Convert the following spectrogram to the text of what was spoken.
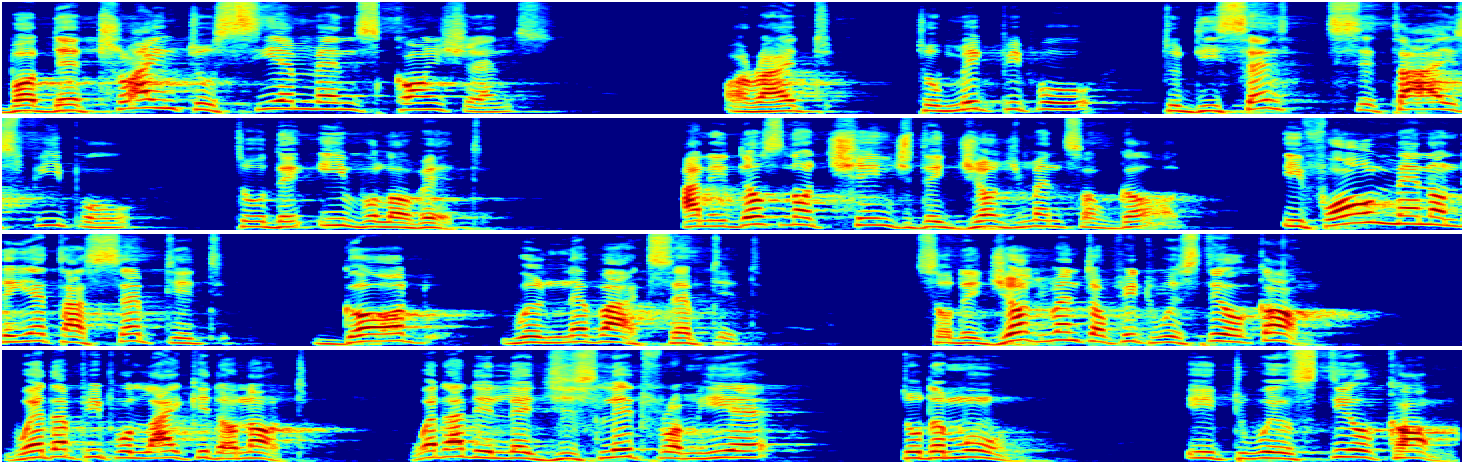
But they're trying to sear men's conscience, all right, to make people, to desensitize people to the evil of it. And it does not change the judgments of God. If all men on the earth accept it, God will never accept it. So the judgment of it will still come, whether people like it or not. Whether they legislate from here to the moon, it will still come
